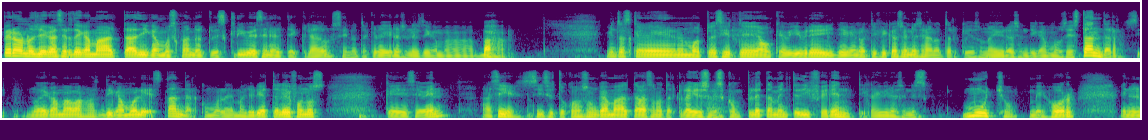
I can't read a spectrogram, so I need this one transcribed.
pero no llega a ser de gama alta, digamos, cuando tú escribes en el teclado, se nota que la vibración es de gama baja. Mientras que en el Moto E7, aunque vibre y llegue notificaciones, se va a notar que es una vibración, digamos, estándar, ¿sí? no de gama baja, digámosle estándar, como la de mayoría de teléfonos que se ven. Así, sí, si tú coges un gama alta vas a notar que la vibración es completamente diferente, la vibración es mucho mejor en el,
